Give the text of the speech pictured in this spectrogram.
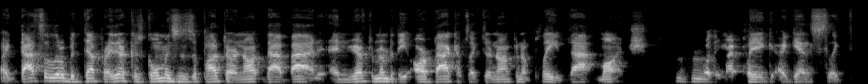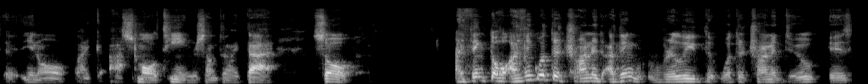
Like that's a little bit depth right there because Gomez and Zapata are not that bad, and you have to remember they are backups. Like they're not gonna play that much mm-hmm. or they might play against like you know like a small team or something like that. So I think the whole, I think what they're trying to I think really the, what they're trying to do is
